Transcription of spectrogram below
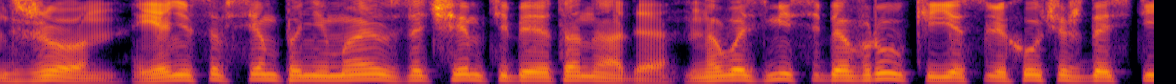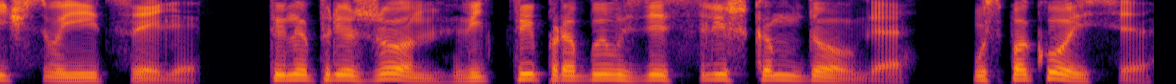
«Джон, я не совсем понимаю, зачем тебе это надо, но возьми себя в руки, если хочешь достичь своей цели. Ты напряжен, ведь ты пробыл здесь слишком долго. Успокойся,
